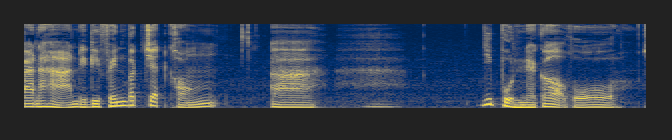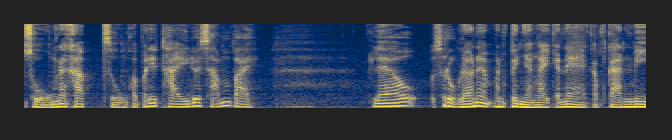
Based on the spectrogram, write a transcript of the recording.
การอาหารหรือ defense budget ของอญี่ปุ่นเนี่ยก็โหสูงนะครับ สูงกว่าประเทศไทยด้วยซ้ำไป แล้วสรุปแล้วเนี่ยมันเป็นยังไงกันแน่กับการมี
